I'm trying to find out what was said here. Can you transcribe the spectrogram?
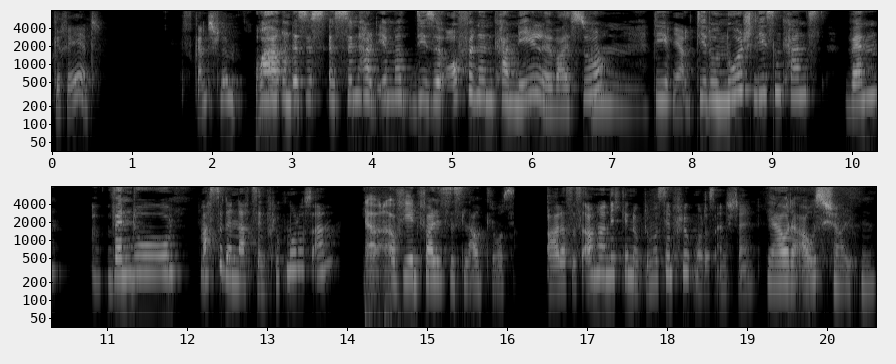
Gerät. Das ist ganz schlimm. Wow, und es ist, es sind halt immer diese offenen Kanäle, weißt du? Mm die, ja. die du nur schließen kannst, wenn, wenn du. Machst du denn nachts den Flugmodus an? Ja, auf jeden Fall ist es lautlos. Oh, das ist auch noch nicht genug. Du musst den Flugmodus anstellen. Ja, oder ausschalten.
